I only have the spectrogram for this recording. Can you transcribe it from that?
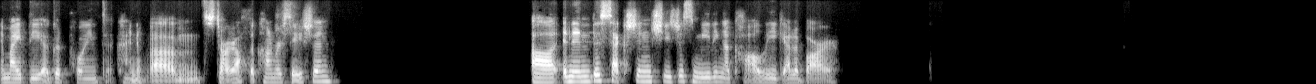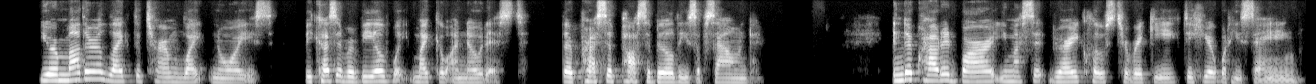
it might be a good point to kind of um, start off the conversation. Uh, and in this section, she's just meeting a colleague at a bar. Your mother liked the term white noise because it revealed what might go unnoticed, the oppressive possibilities of sound. In the crowded bar, you must sit very close to Ricky to hear what he's saying.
